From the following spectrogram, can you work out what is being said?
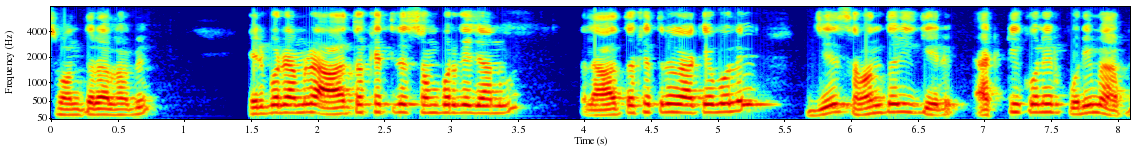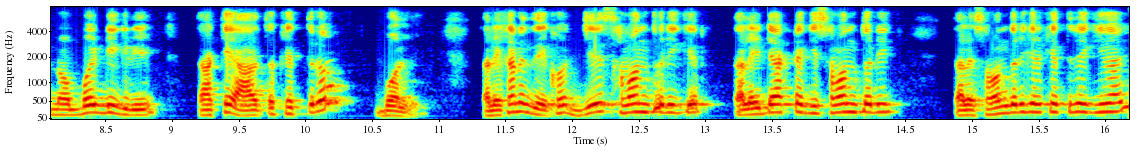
সমান্তরাল হবে। এরপরে আমরা আয়তক্ষেত্রের সম্পর্কে জানব। তাহলে আয়তক্ষেত্র কাকে বলে? যে সামান্তরিকের একটি কোণের পরিমাপ নব্বই ডিগ্রি, তাকে আয়তক্ষেত্র বলে। তাহলে এখানে দেখো, যে সামান্তরিকের, তাহলে এটা একটা কি সামান্তরিক? তাহলে সামান্তরিকের ক্ষেত্রে কি হয়?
